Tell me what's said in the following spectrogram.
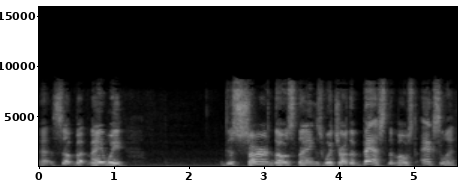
Uh, so, but may we discern those things which are the best, the most excellent.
